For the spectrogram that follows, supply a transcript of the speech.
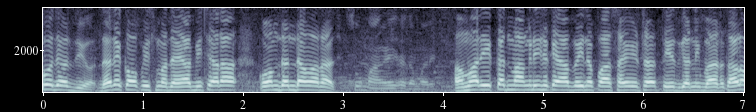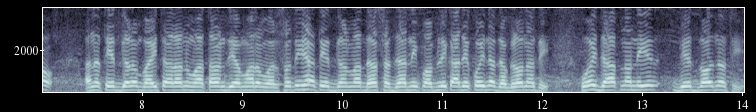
રોજ અરજીઓ. દરેક ઓફિસમાં જાય. આ બિચારા કોમ ધંધાવાળા છે. શું માંગણી છે તમારી? અમારી એક જ માંગણી છે કે આ ભાઈને પાસા હેઠળ તેજગઢની બહાર કાઢો અને તેજગઢમાં ભાઈચારાનું વાતાવરણ જે અમારા વર્ષોથી છે તેજગઢમાં દસ હજારની પબ્લિક આજે કોઈને ઝઘડો નથી. કોઈ જાતનો ભેદભાવ નથી.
